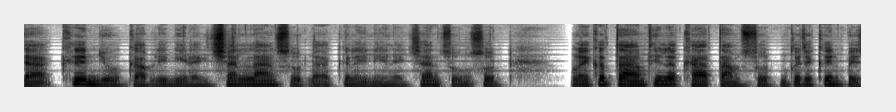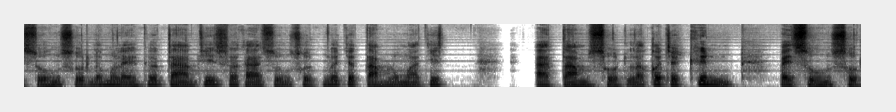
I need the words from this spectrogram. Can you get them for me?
จะขึ้นอยู่กับ Linear Action ล่างสุด แล้วก็ Linear Action สูงสุดเมื่อไรก็ตามที่ราคาต่ำสุดมันก็จะขึ้นไปสูงสุด แล้วเมื่อไหรก็ตามที่ราคาสูงสุดมันก็จะต่ำลงมาที่อ่าต่ำสุดแล้วก็จะขึ้นไปสูงสุด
